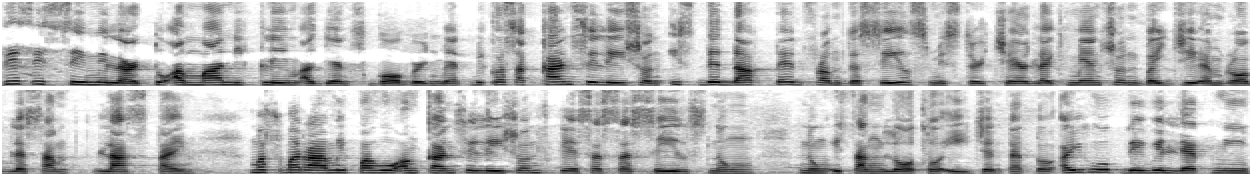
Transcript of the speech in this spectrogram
This is similar to a money claim against government because a cancellation is deducted from the sales, Mr. Chair. Like mentioned by GM Robles last time, mas marami pa ho ang cancellations kesa sa sales nung, nung isang lotto agent na to. I hope they will let me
